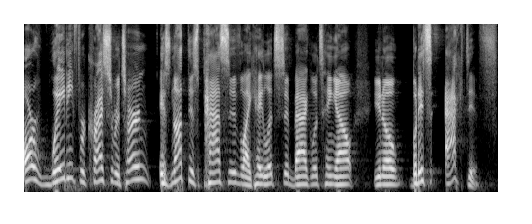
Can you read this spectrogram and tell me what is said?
our waiting for Christ to return is not this passive, like, hey, let's sit back, let's hang out, you know, but it's active.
